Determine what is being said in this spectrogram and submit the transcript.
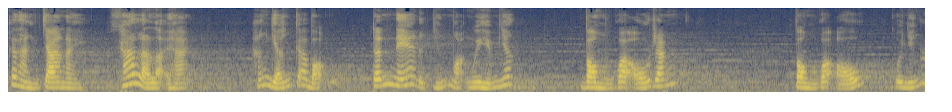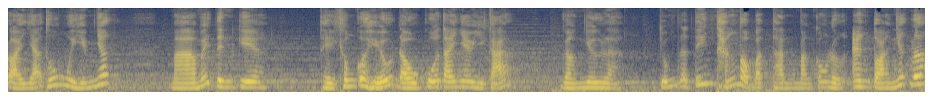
Cái thằng cha này khá là lợi hại. Hắn dẫn cả bọn tránh né được những mọi nguy hiểm nhất, vòng qua ổ rắn, vòng qua ổ của những loài giả thú nguy hiểm nhất mà mấy tên kia thì không có hiểu đầu cua tay nhau gì cả. Gần như là chúng đã tiến thẳng vào Bạch Thành bằng con đường an toàn nhất đó.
